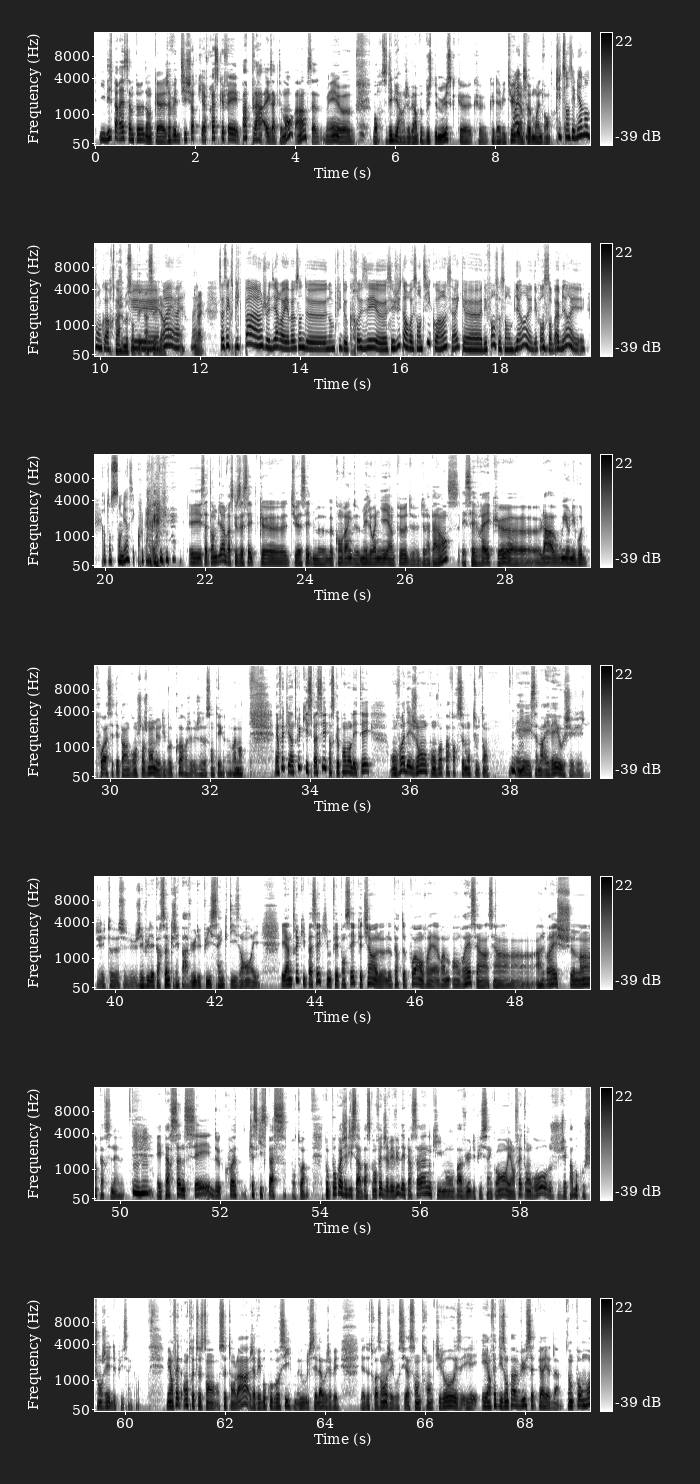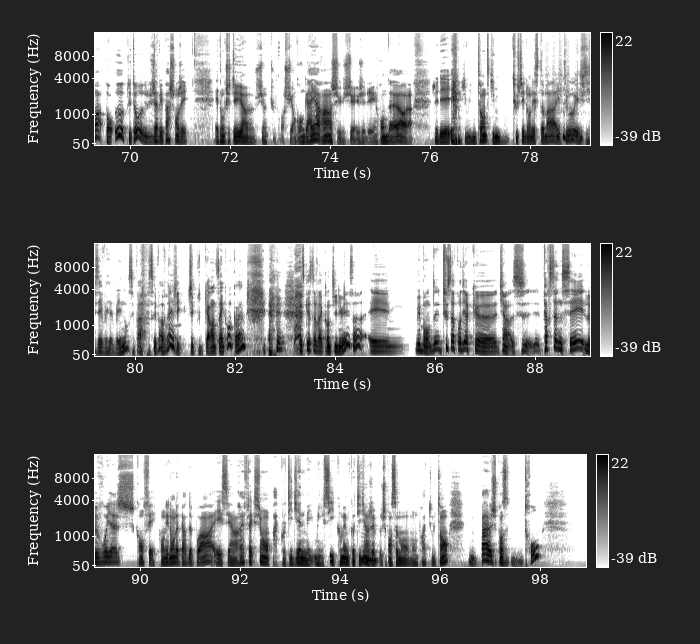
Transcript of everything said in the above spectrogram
ils disparaissent un peu. Donc, euh, j'avais le t-shirt qui a presque fait, pas plat exactement, hein, ça, mais euh, bon, c'était bien. J'avais un peu plus de muscles que, que, que d'habitude Ouais, et un tu- peu moins de ventre. Tu te sentais bien dans ton corps, quoi. Je me sentais assez bien. Ouais, ouais, ouais. Ouais. Ça s'explique pas, hein, je veux dire, il y a pas besoin de non plus de creuser. c'est juste un ressenti, quoi. hein. C'est vrai que des fois on se sent bien et des fois on se sent pas bien, et quand on se bien, c'est cool. Et ça tombe bien parce que j'essaie que tu essaies de me, convaincre de m'éloigner un peu de, la balance. Et c'est vrai que euh, là, oui, au niveau de poids, c'était pas un grand changement, mais au niveau de corps, je, je le sentais vraiment. Et en fait, il y a un truc qui se passait parce que pendant l'été, on voit des gens qu'on voit pas forcément tout le temps. Mhm. Et ça m'arrivait où j'ai vu des personnes que j'ai pas vues depuis 5-10 ans. Et et il y a un truc qui passait qui me fait penser que tiens, le, le perte de poids, en vrai, en vrai, c'est un, c'est un, un vrai chemin personnel Mhm. et personne sait de quoi qu'est-ce qui se passe pour toi. Donc pourquoi j'ai dit ça? Parce qu'en fait, j'avais vu des personnes qui m'ont pas vu depuis cinq ans et en fait, en gros, j'ai pas beaucoup changé depuis cinq ans. Mais en fait, entre ce temps ce temps-là, j'avais beaucoup grossi. C'est là où j'avais il y a deux trois ans, j'ai grossi à 130 kilos et, et, et en fait, ils ont pas vu cette période-là. Donc pour moi, pour eux plutôt, j'avais pas changé. Et donc j'étais, je suis un, moi, je suis un grand gaillard, hein. J'ai des rondeurs, euh, j'ai des, j'ai une tante qui me touchait dans l'estomac et tout, et je disais, mais, non, c'est pas, c'est pas vrai. J'ai j'ai plus de 45 ans quand même. Est-ce que ça va continuer ça? Et mais bon, de- tout ça pour dire que, tiens, personne sait le voyage qu'on fait, qu'on est dans la perte de poids, et c'est une réflexion, pas quotidienne, mais, mais si, quand même quotidien. Mhm. Je, je pense à mon, mon poids tout le temps. Pas, je pense, trop.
